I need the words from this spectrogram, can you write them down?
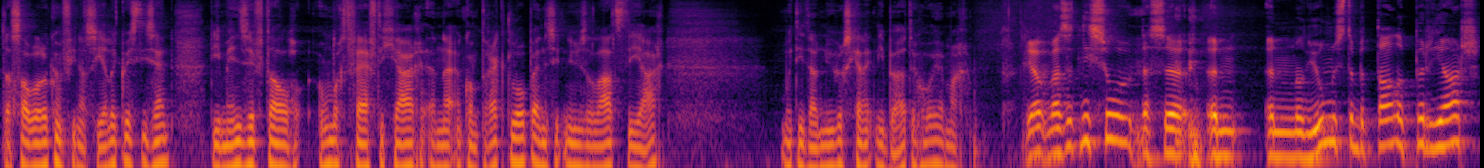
Dat zal wel ook een financiële kwestie zijn. Die mens heeft al 150 jaar een, eh, een contract lopen en zit nu in zijn laatste jaar. Moet hij dat nu waarschijnlijk niet buiten gooien, maar... Ja, was het niet zo dat ze een een miljoen moesten betalen per jaar.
